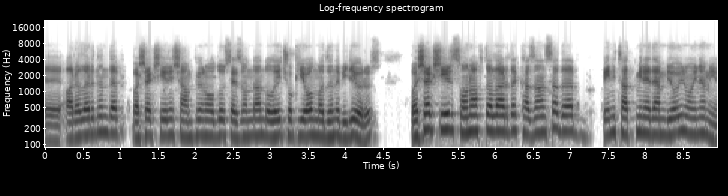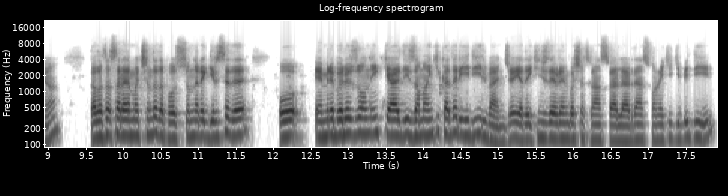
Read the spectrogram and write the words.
Ee, aralarının da Başakşehir'in şampiyon olduğu sezondan dolayı çok iyi olmadığını biliyoruz. Başakşehir son haftalarda kazansa da beni tatmin eden bir oyun oynamıyor. Galatasaray maçında da pozisyonlara girse de o Emre Belözoğlu'nun ilk geldiği zamanki kadar iyi değil bence. Ya da ikinci devrenin başı transferlerden sonraki gibi değil.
